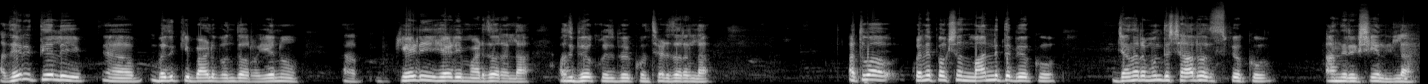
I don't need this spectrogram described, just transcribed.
ಅದೇ ರೀತಿಯಲ್ಲಿ ಬದುಕಿ ಬಾಳು ಬಂದವರು, ಏನು ಕೇಳಿ ಹೇಳಿ ಮಾಡಿದವರಲ್ಲ, ಅದು ಬೇಕು, ಇದು ಬೇಕು ಅಂತ ಹೇಳಿದವರಲ್ಲ. ಅಥವಾ ಕೊನೆ ಪಕ್ಷ ಒಂದು ಮಾನ್ಯತೆ ಬೇಕು ಜನರ ಮುಂದೆ ಶಾಲು ಹೊದಿಸಬೇಕು ಆ ನಿರೀಕ್ಷೆ ಏನಿಲ್ಲ.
